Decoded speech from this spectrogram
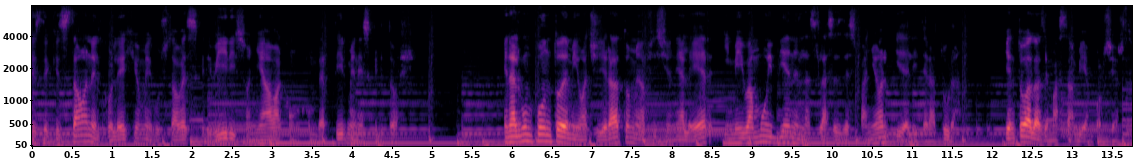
Desde que estaba en el colegio me gustaba escribir y soñaba con convertirme en escritor. En algún punto de mi bachillerato me aficioné a leer y me iba muy bien en las clases de español y de literatura, y en todas las demás también, por cierto.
